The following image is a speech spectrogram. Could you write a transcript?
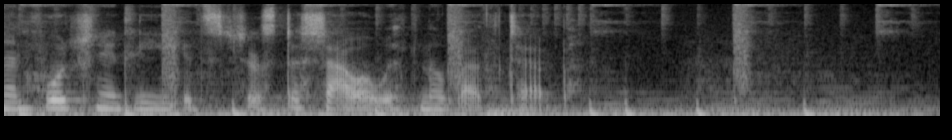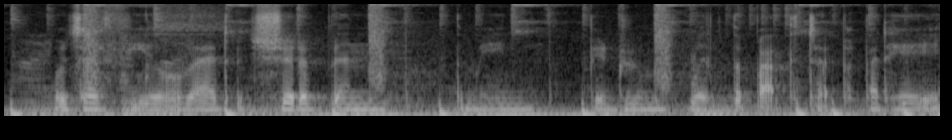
And unfortunately, it's just a shower with no bathtub, which I feel that it should have been the main bedroom with the bathtub, but hey.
